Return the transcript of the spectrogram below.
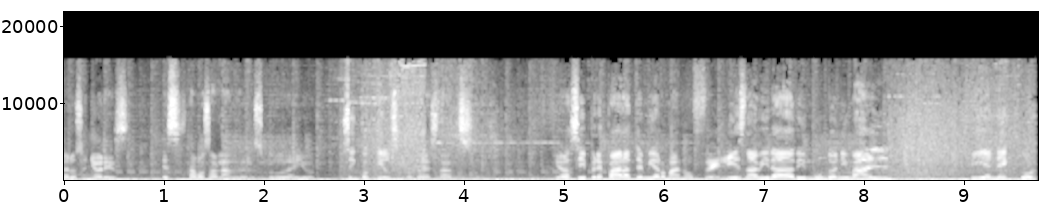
Pero señores, estamos hablando del escudo de Ayur. 5 kills en contra de stats. Y ahora sí, prepárate, mi hermano. Feliz Navidad, inmundo animal. Viene con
